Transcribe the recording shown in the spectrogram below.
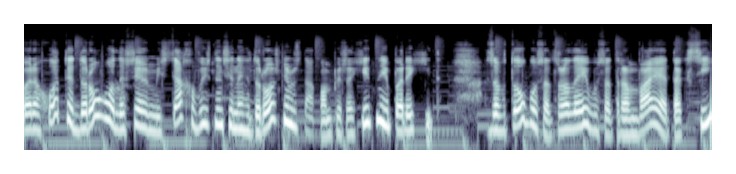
Переходьте дорогу лише в місцях, визначених дорожнім знаком пішохідний перехід. З автобуса, тролейбуса, трамвая, таксі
